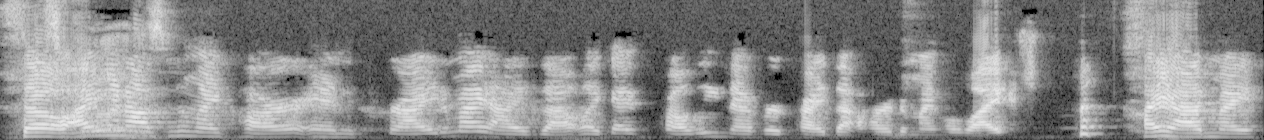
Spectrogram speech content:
So I went out to my car and cried my eyes out. Like I've probably never cried that hard in my whole life. I had my,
